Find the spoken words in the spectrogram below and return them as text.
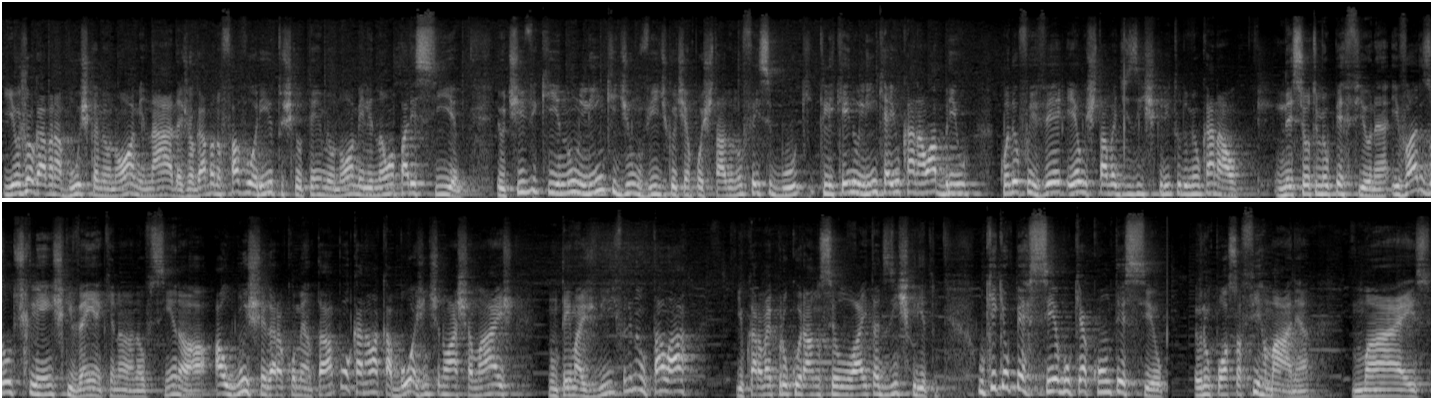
E eu jogava na busca meu nome, nada. Jogava no favoritos que eu tenho meu nome, ele não aparecia. Eu tive que ir num link de um vídeo que eu tinha postado no Facebook, cliquei no link, aí o canal abriu. Quando eu fui ver, eu estava desinscrito do meu canal, nesse outro meu perfil, né? E vários outros clientes que vêm aqui na, na oficina, alguns chegaram a comentar: pô, o canal acabou, a gente não acha mais, não tem mais vídeo. Eu falei: não, tá lá. E o cara vai procurar no celular e tá desinscrito. O que, que eu percebo que aconteceu? Eu não posso afirmar, né? Mas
